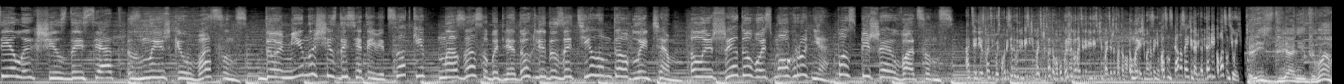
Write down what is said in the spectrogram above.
цілих 60. Знижки у Ватсонс до мінус 60% на засоби для догляду за тілом та обличчям. Лише до 8 грудня. Поспішай у Ватсонс. Різдвяні два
